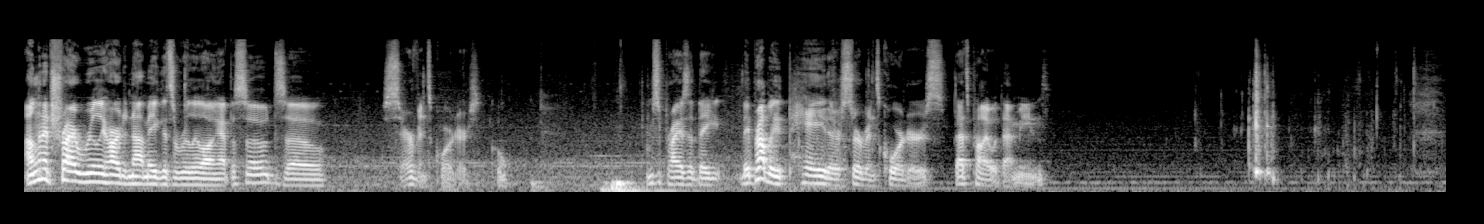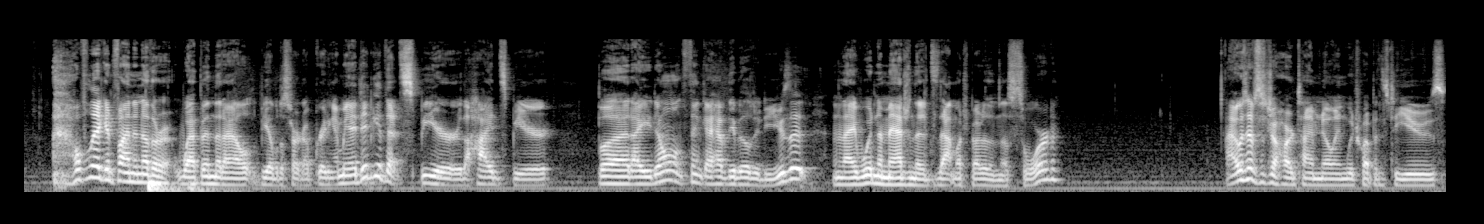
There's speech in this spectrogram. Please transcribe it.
I'm gonna try really hard to not make this a really long episode, so servants' quarters, cool. I'm surprised that they they probably pay their servants' quarters. That's probably what that means. Hopefully, I can find another weapon that I'll be able to start upgrading. I mean, I did get that spear, the hide spear, but I don't think I have the ability to use it, and I wouldn't imagine that it's that much better than the sword. I always have such a hard time knowing which weapons to use.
